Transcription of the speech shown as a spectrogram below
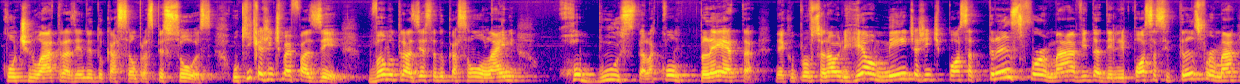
continuar trazendo educação para as pessoas. O que, que a gente vai fazer? Vamos trazer essa educação online robusta, ela completa, né? que o profissional ele realmente a gente possa transformar a vida dele, ele possa se transformar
